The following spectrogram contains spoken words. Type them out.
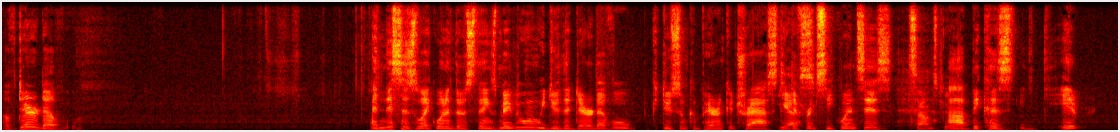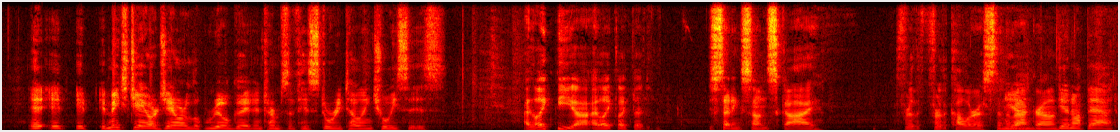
of Daredevil. And this is like one of those things. Maybe when we do the Daredevil, do some compare and contrast to Yes. different sequences. Sounds good. uh, because it it, it, it it makes J.R. J.R. look real good in terms of his storytelling choices. I like the uh, I like like the setting sun sky for the for the colorist in the yeah, background. Yeah, not bad.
